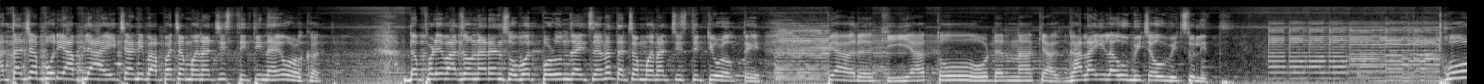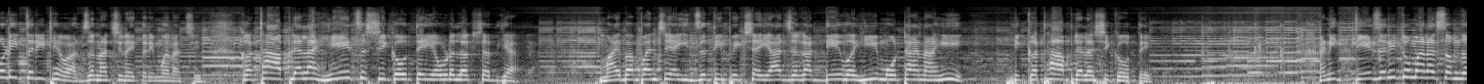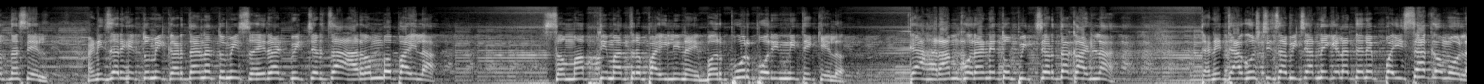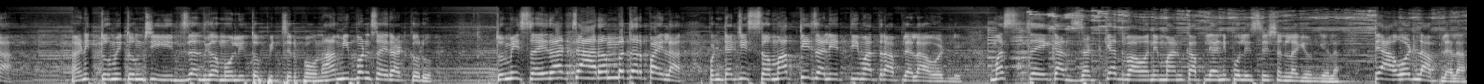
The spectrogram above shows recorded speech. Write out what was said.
आताच्या पोरी आपल्या आईच्या आणि बापाच्या मनाची स्थिती नाही ओळखत. डफडे वाजवणाऱ्यांसोबत पळून जायचं ना त्याच्या मनाची स्थिती ओळखते प्यार किया तो डरना क्या? घालाईला उभीच्या उभी चुलीत. थोडी तरी ठेवा जनाची नाही तरी मनाची. कथा आपल्याला हेच शिकवते एवढं लक्षात घ्या. मायबापांच्या या इज्जतीपेक्षा या जगात देवही मोठा नाही ही कथा आपल्याला शिकवते. आणि ते जरी तुम्हाला समजत नसेल आणि जर हे तुम्ही करताना तुम्ही सैराट पिक्चरचा आरंभ पाहिला समाप्ती मात्र पाहिली नाही भरपूर पोरींनी ते केलं. त्या हरामखोराने तो पिक्चर तर काढला. त्याने त्या गोष्टीचा विचार नाही केला त्याने पैसा कमवला. आणि तुम्ही तुमची इज्जत गमवली तो पिक्चर पाहून. आम्ही पण सैराट करू. तुम्ही सैराटचा आरंभ तर पाहिला पण त्याची समाप्ती झाली ती मात्र आपल्याला आवडली. मस्त एका झटक्यात भावाने मान कापली आणि पोलीस स्टेशनला घेऊन गेला. ते आवडलं आपल्याला.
